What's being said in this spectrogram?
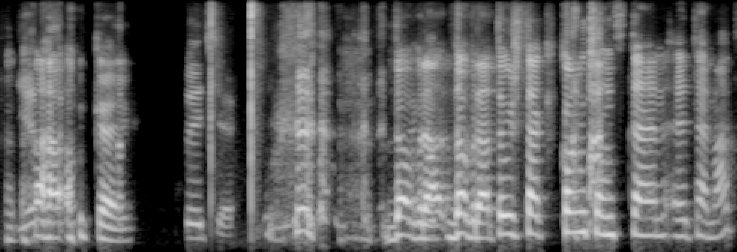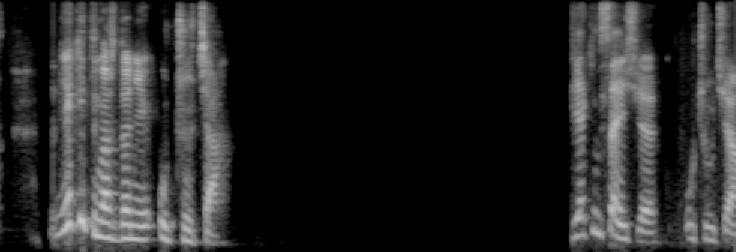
Jedno okej. życie. Dobra, dobra, to już tak kończąc ten y, temat, jakie ty masz do niej uczucia? W jakim sensie uczucia?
